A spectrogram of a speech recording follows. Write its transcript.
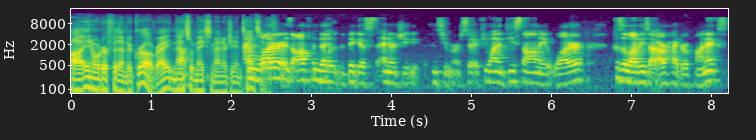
uh, in order for them to grow, right? And that's what makes them energy intensive. And water is often the, the biggest energy consumer. So if you want to desalinate water, because a lot of these are hydroponics,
